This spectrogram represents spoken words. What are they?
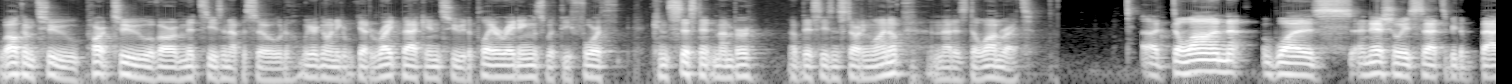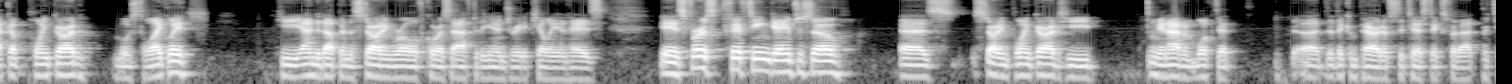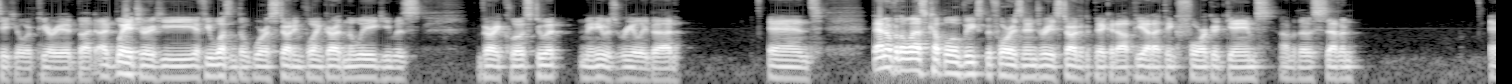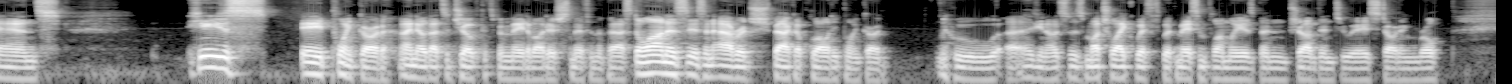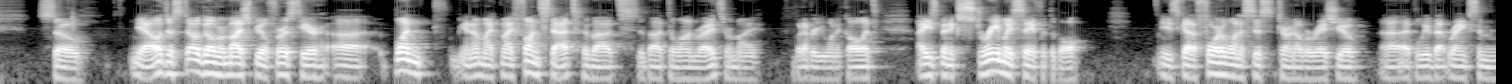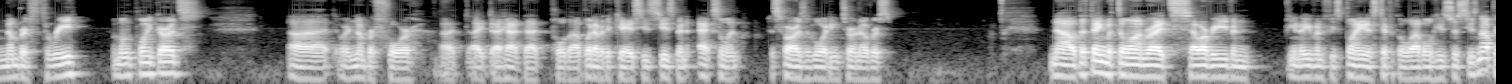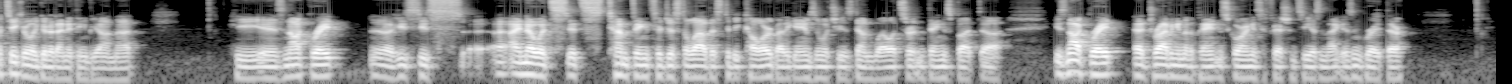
Welcome to part two of our midseason episode. We are going to get right back into the player ratings with the fourth consistent member of this season's starting lineup, and that is Delon Wright. Uh, Delon was initially set to be the backup point guard, most likely. He ended up in the starting role, of course, after the injury to Killian Hayes. His first 15 games or so as starting point guard, he, I mean, I haven't looked at uh, the, the, comparative statistics for that particular period, but I'd wager he, if he wasn't the worst starting point guard in the league, he was very close to it. I mean, he was really bad. And then over the last couple of weeks before his injury started to pick it up, he had, I think, four good games out of those seven. And he's a point guard. I know that's a joke that's been made about Ish Smith in the past. Delon is, is an average backup quality point guard who, uh, you know, it's as much like with, with Mason Plumlee has been shoved into a starting role. So, yeah, I'll just, I'll go over my spiel first here. Uh, one, you know, my, my fun stat about, about Delon Wrights or my, whatever you want to call it. Uh, he's been extremely safe with the ball. He's got a four to one assist turnover ratio. Uh, I believe that ranks him number three among point guards uh, or number four. I, I, had that pulled up. Whatever the case, he's, he's been excellent as far as avoiding turnovers. Now, the thing with Delon Wright, however, even you know, even if he's playing at his typical level, he's just he's not particularly good at anything beyond that. He is not great. Uh, he's he's. I know it's it's tempting to just allow this to be colored by the games in which he has done well at certain things, but uh, he's not great at driving into the paint and scoring. His efficiency isn't that isn't great there.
